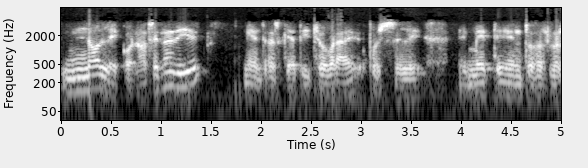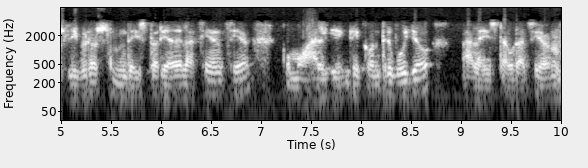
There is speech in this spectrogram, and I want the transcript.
no le conoce nadie, mientras que a Tycho Brahe pues se le mete en todos los libros de historia de la ciencia como alguien que contribuyó a la instauración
